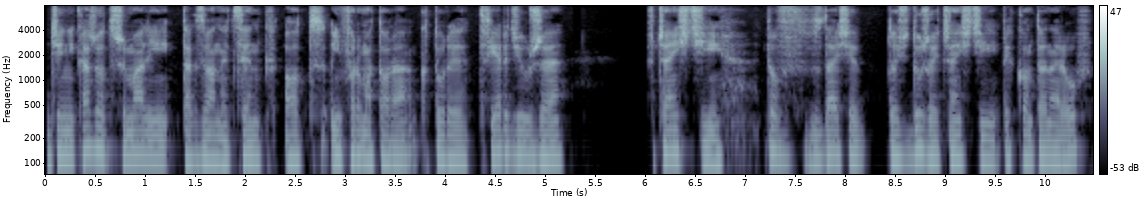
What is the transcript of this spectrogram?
dziennikarze otrzymali tak zwany cynk od informatora, który twierdził, że w części, to w, zdaje się dość dużej części tych kontenerów,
